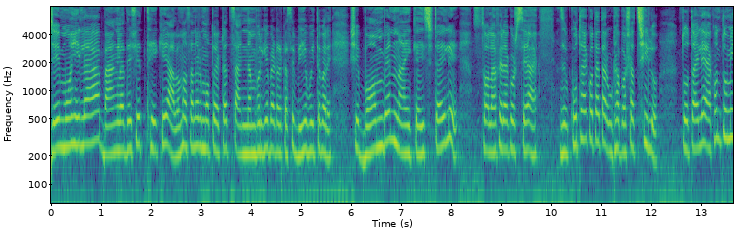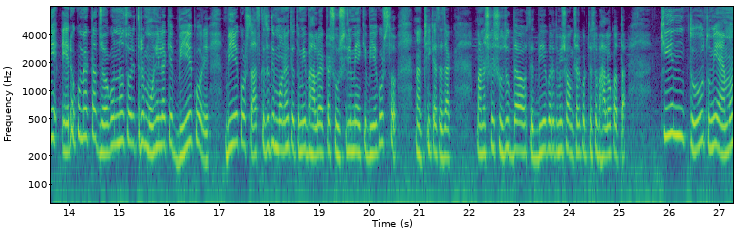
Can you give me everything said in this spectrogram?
যে মহিলা বাংলাদেশের থেকে আলম হাসানের মতো একটা চার নম্বর গিয়ে বেটার কাছে বিয়ে বইতে পারে, সে বম্বের নায়িকা স্টাইলে চলাফেরা করছে। যে কোথায় কোথায় তার উঠা বসা ছিল? তো তাইলে এখন তুমি এরকম একটা জঘন্য চরিত্রের মহিলাকে বিয়ে করে, বিয়ে করছ। আজকে যদি মনে হতো তুমি ভালো একটা সুশীল মেয়েকে বিয়ে করছ, না ঠিক আছে, যাক, মানুষকে সুযোগ দেওয়া উচিত। বিয়ে করে তুমি সংসার করতেছো, ভালো কথা। কিন্তু তুমি এমন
